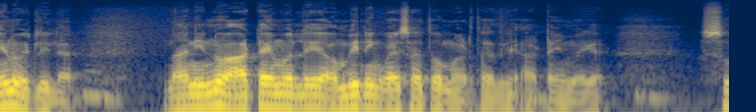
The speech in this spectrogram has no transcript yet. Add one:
ಏನೂ ಇರಲಿಲ್ಲ. ನಾನು ಇನ್ನೂ ಆ ಟೈಮಲ್ಲಿ ಅಂಬಿನಿಂಗ್ ವಯಸ್ಸಾಯ್ತು ಮಾಡ್ತಾಯಿದ್ವಿ ಆ ಟೈಮಿಗೆ ಸೊ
